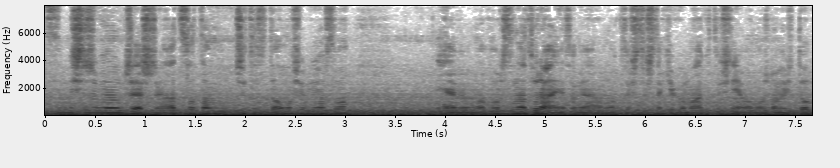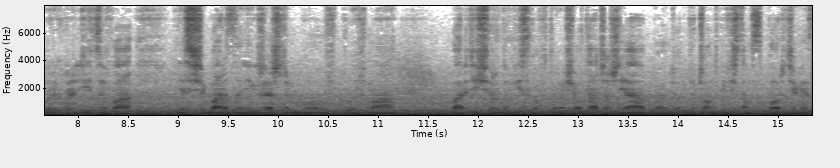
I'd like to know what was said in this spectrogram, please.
Więc myślę, że byłem grzeczny. A co tam, czy to z domu się wniosło? Nie wiem, no po prostu naturalnie to miałem. No, ktoś coś takiego ma, ktoś nie ma. Można mieć dobrych rodziców, a jest się bardzo niegrzecznym, bo wpływ ma bardziej środowisko, w którym się otaczasz. Ja byłem od początku gdzieś tam w sporcie, więc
